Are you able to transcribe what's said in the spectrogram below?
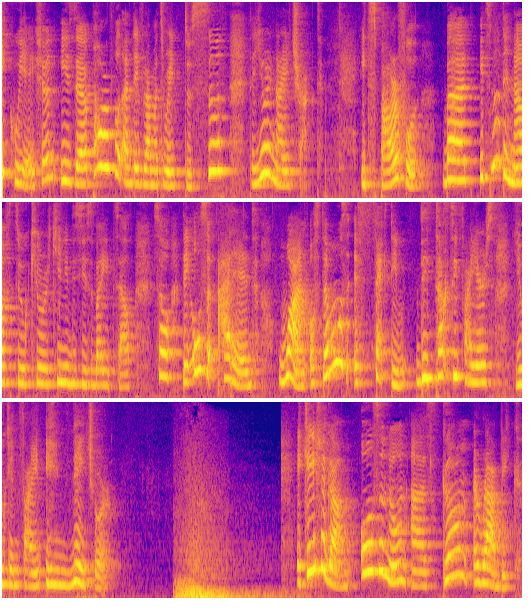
equation is a powerful anti-inflammatory to soothe the urinary tract. It's powerful but it's not enough to cure kidney disease by itself. So they also added one of the most effective detoxifiers you can find in nature. Acacia gum, also known as gum arabic.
